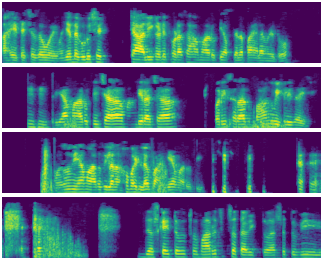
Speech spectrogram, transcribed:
आहे त्याच्याजवळ म्हणजे दगडूशेठच्या अलीकडे थोडासा हा मारुती आपल्याला पाहायला मिळतो. या मारुतीच्या मंदिराच्या परिसरात भांग विकली जायची. म्हणून या मारुतीला नाव पडलं भांग्या मारुती. जस काही तो मारुती स्वतः विकतो असं तुम्ही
